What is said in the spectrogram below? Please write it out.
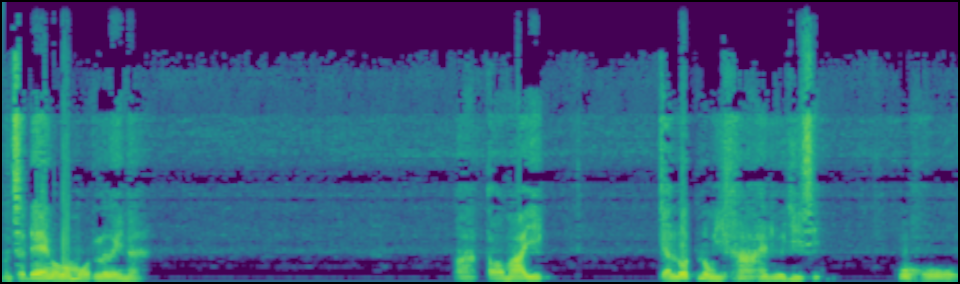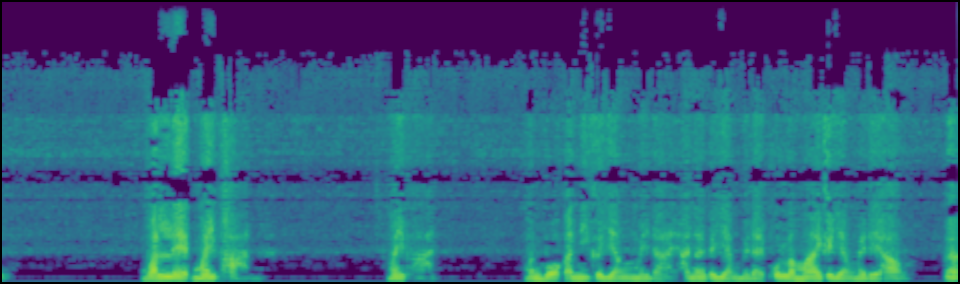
มันแสดงออกมาหมดเลยนะอ่าต่อมาอีก จะลดลงอีกห้าให้เหลือยี่สิบ โอ้โห วันแรกไม่ผ่าน ไม่ผ่าน มันบอกอันนี้ก็ยังไม่ได้ อันนั้นก็ยังไม่ได้ ผลไม้ก็ยังไม่ได้เอานะ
